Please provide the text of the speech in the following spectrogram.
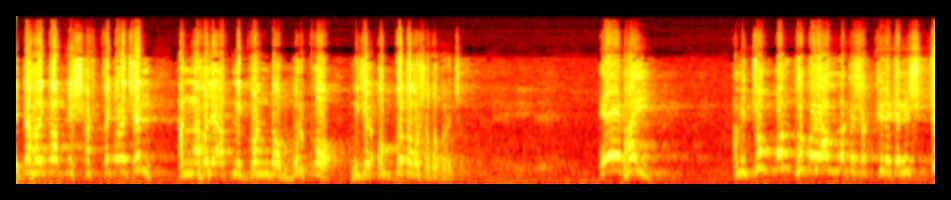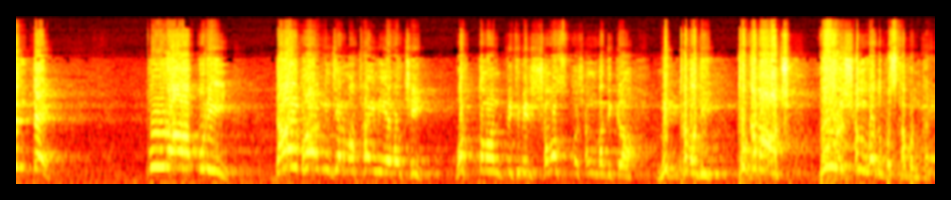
এটা হয়তো আপনি স্বার্থে করেছেন, আর না হলে আপনি গণ্ড মূর্খ নিজের অজ্ঞতাবশত করেছেন। এ ভাই, আমি চোখ বন্ধ করে আল্লাহকে সাক্ষী রেখে নিশ্চিন্তে পুরাপুরি দায়ভার নিজের মাথায় নিয়ে বলছি, বর্তমান পৃথিবীর সমস্ত সাংবাদিকরা মিথ্যাবাদী, ধোকাবাজ, ভুল সংবাদ উপস্থাপনকারী।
